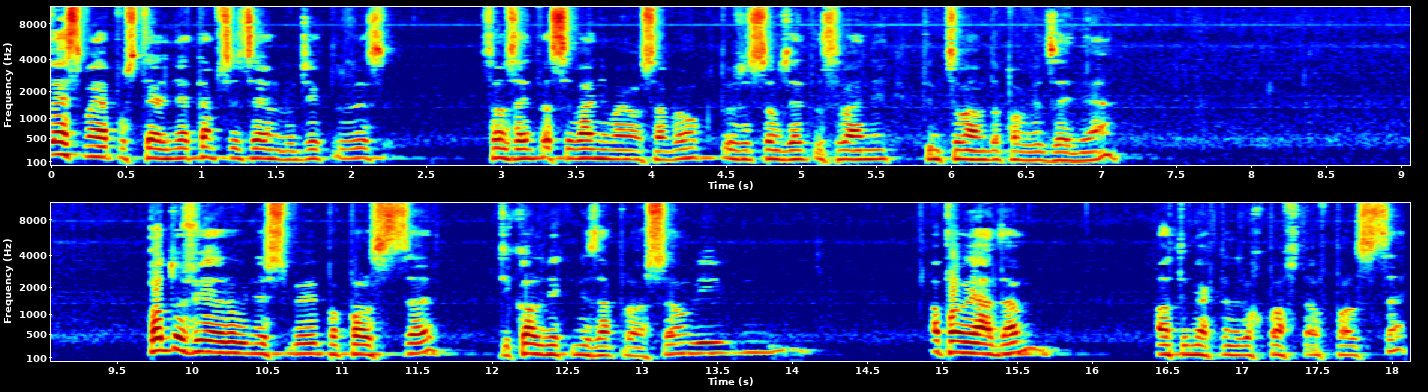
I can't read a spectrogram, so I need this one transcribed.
to jest moja pustelnia, tam przyjeżdżają ludzie, którzy są zainteresowani moją osobą, którzy są zainteresowani tym, co mam do powiedzenia. Podróżuję również po Polsce, gdziekolwiek mnie zaproszą i opowiadam o tym, jak ten ruch powstał w Polsce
